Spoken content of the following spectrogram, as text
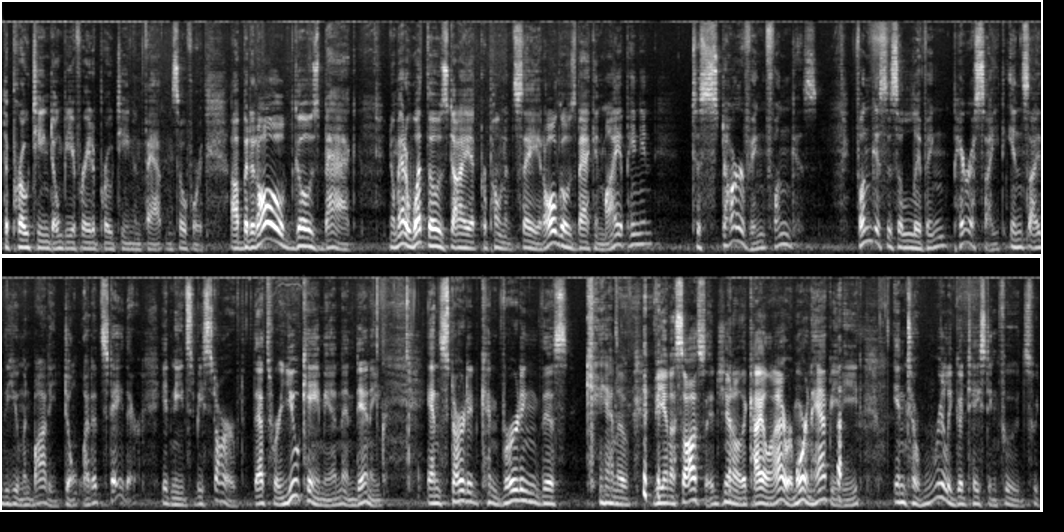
the protein. Don't be afraid of protein and fat and so forth. Uh, but it all goes back. No matter what those diet proponents say, it all goes back, in my opinion, to starving fungus. Fungus is a living parasite inside the human body. Don't let it stay there. It needs to be starved. That's where you came in and Denny and started converting this can of Vienna sausage, you know, that Kyle and I were more than happy to eat, into really good tasting foods, which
